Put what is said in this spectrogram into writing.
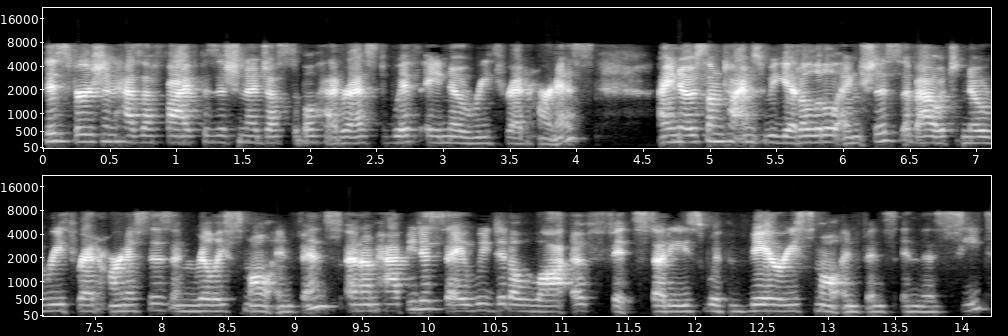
This version has a five position adjustable headrest with a no rethread harness. I know sometimes we get a little anxious about no rethread harnesses and really small infants, and I'm happy to say we did a lot of fit studies with very small infants in this seat,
